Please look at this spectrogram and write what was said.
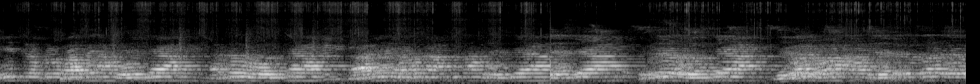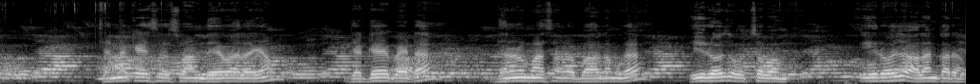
ఈశ్వర ప్రభావ నామ దేశ్య అర్ధగోస్య రాజే కర్మనామ దేశ్య దేశ్య ఉదయగోస్య దేవాలయ దేశ్య చెన్నకేశ్వర స్వామి దేవాలయం జగ్గయ్యపేట ధనుర్మాసంలో భాగంగా ఈరోజు ఉత్సవం ఈరోజు అలంకారం.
